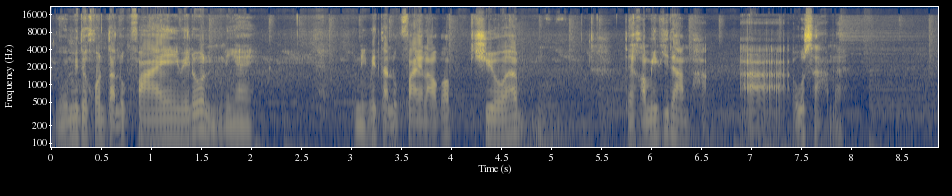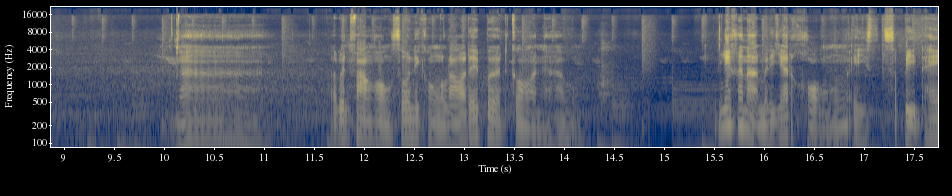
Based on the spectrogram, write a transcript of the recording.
หรือมีแต่คนตัดลูกไฟไม่รุ่นนี่ไงคนนี้ไม่ตัดลูกไฟเราก็ชิลครับ แต่เขามีพี่ดามผัก อ่าวุธสามนะอ่าเราเป็นฝั่งของโซนิกของเราได้เปิดก่อนนะครับผมนี่ขนาดไม่ได้ยัดของไอ้สปีดให้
